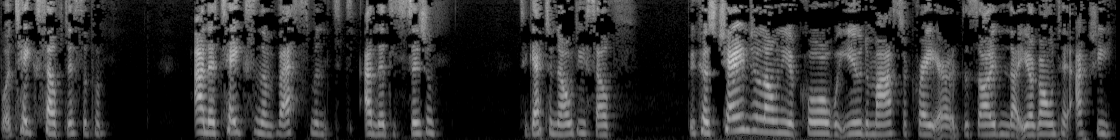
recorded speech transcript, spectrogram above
but it takes self discipline. And it takes an investment and a decision to get to know yourself. Because change will only occur with you, the master creator, deciding that you're going to actually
